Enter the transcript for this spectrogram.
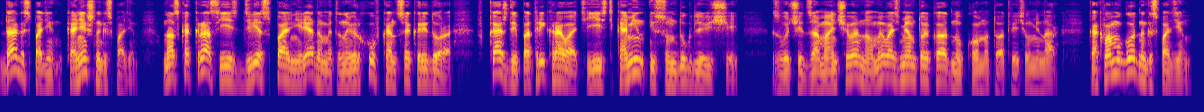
«Да, господин, конечно, господин. У нас как раз есть две спальни рядом, это наверху в конце коридора. В каждой по три кровати, есть камин и сундук для вещей». «Звучит заманчиво, но мы возьмем только одну комнату», — ответил Минар. «Как вам угодно, господин.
